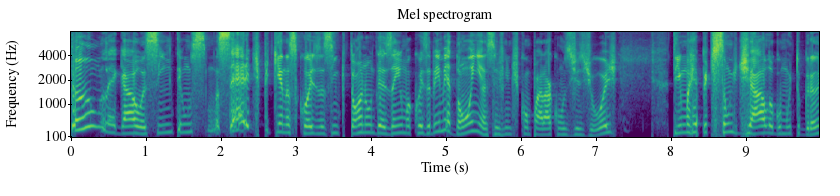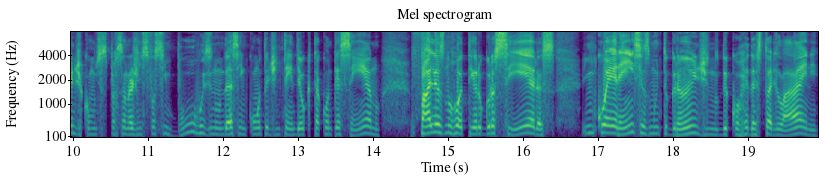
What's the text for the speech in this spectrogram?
tão legal assim. Tem uma série de pequenas coisas assim que tornam o desenho uma coisa bem medonha se a gente comparar com os dias de hoje. Tem uma repetição de diálogo muito grande, como se os personagens fossem burros e não dessem conta de entender o que está acontecendo. Falhas no roteiro grosseiras, incoerências muito grandes no decorrer da storyline.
